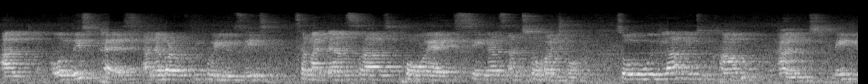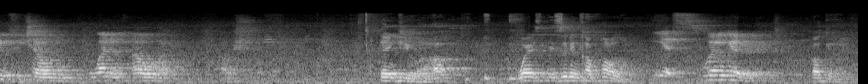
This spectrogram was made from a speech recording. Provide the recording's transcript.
and on this space, a number of people use it. It's some are dancers, poets, singers, and so much more. So we would love you to come and maybe you feature on one of our, our shows. Thank you. Uh, where is, is it in Kampala? Yes, we're good. Okay.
